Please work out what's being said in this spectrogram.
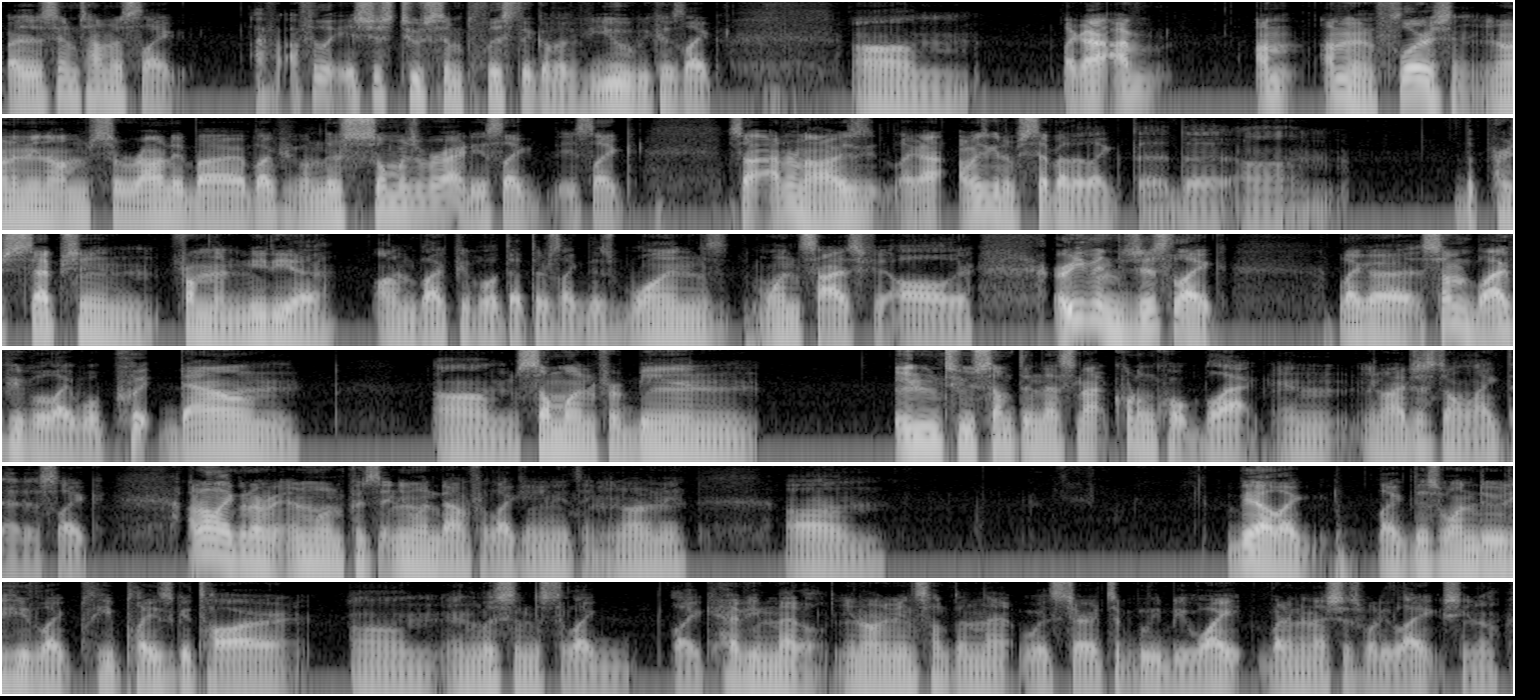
But at the same time, it's like I, feel like it's just too simplistic of a view because like um like I, I've I'm I'm in Florissant, you know what I mean? I'm surrounded by black people and there's so much variety. It's like it's like so I don't know, I was like I, I always get upset by the like the the um the perception from the media on black people that there's like this one one size fit all or or even just like like uh some black people like will put down um someone for being into something that's not quote unquote black. And you know I just don't like that. It's like I don't like whenever anyone puts anyone down for liking anything you know what I mean? Um yeah like like this one dude he like he plays guitar um and listens to like like heavy metal you know what I mean? Something that would stereotypically be white but I mean that's just what he likes you know?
